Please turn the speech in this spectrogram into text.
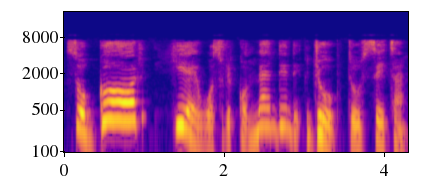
So God here was recommending Job to Satan.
